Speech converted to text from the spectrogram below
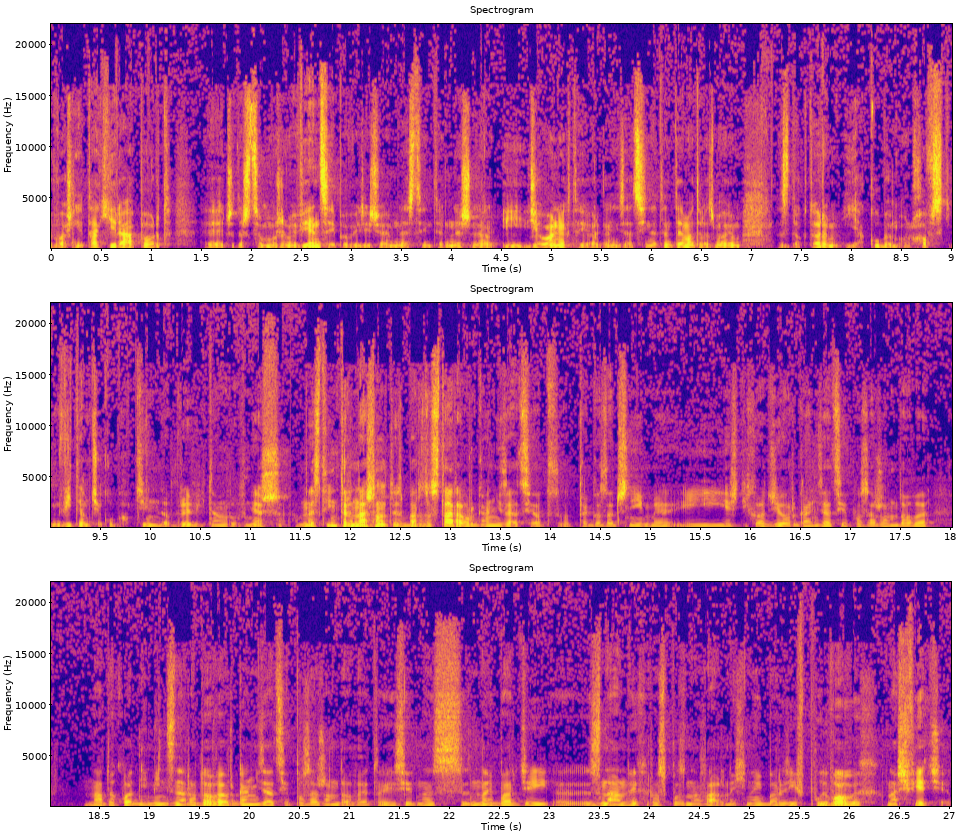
właśnie taki raport, e, czy też co możemy więcej powiedzieć o Amnesty International i działaniach tej organizacji? Na ten temat rozmawiam z doktorem Jakubem Olchowskim. Witam Cię, Kubo. Dzień dobry, witam również. Amnesty International to jest bardzo stara organizacja, od, od tego zacznijmy. I jeśli chodzi o organizacje pozarządowe, a dokładnie międzynarodowe organizacje pozarządowe, to jest jedna z najbardziej e, znanych, rozpoznawalnych i najbardziej wpływowych na świecie.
